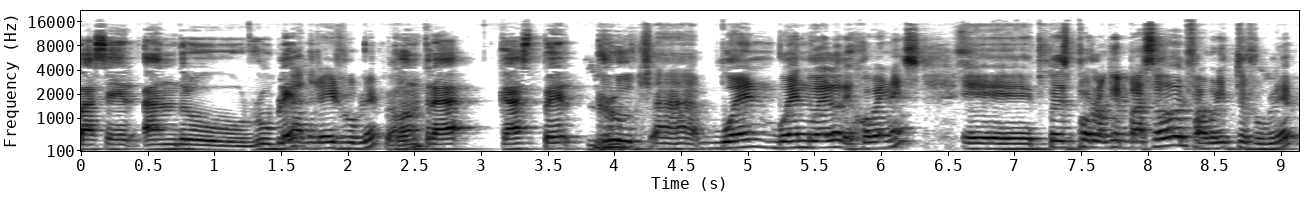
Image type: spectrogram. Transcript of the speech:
Va a ser Andrew Rublev Andrei Rublev. ajá. contra Casper. Ruth, ah, buen, buen duelo de jóvenes. Eh, pues por lo que pasó, el favorito es Rublev.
